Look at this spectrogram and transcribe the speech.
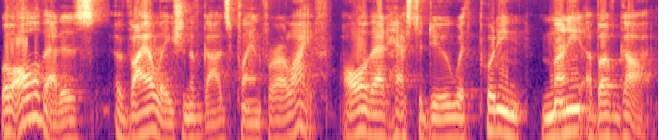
Well, all of that is a violation of God's plan for our life. All of that has to do with putting money above God.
